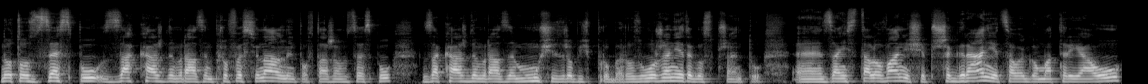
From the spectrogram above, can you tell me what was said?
no to zespół za każdym razem, profesjonalny, powtarzam, zespół za każdym razem musi zrobić próbę. Rozłożenie tego sprzętu, e, zainstalowanie się, przegranie całego materiału,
